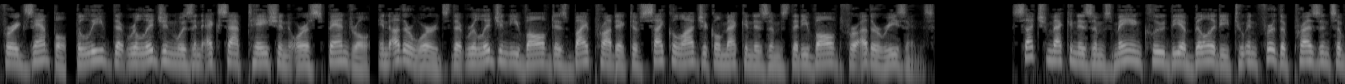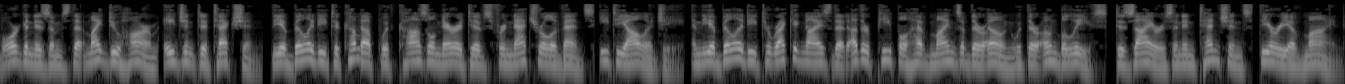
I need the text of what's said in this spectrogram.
for example, believed that religion was an exaptation or a spandrel, in other words that religion evolved as byproduct of psychological mechanisms that evolved for other reasons. Such mechanisms may include the ability to infer the presence of organisms that might do harm agent detection, the ability to come up with causal narratives for natural events etiology, and the ability to recognize that other people have minds of their own with their own beliefs, desires and intentions theory of mind.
